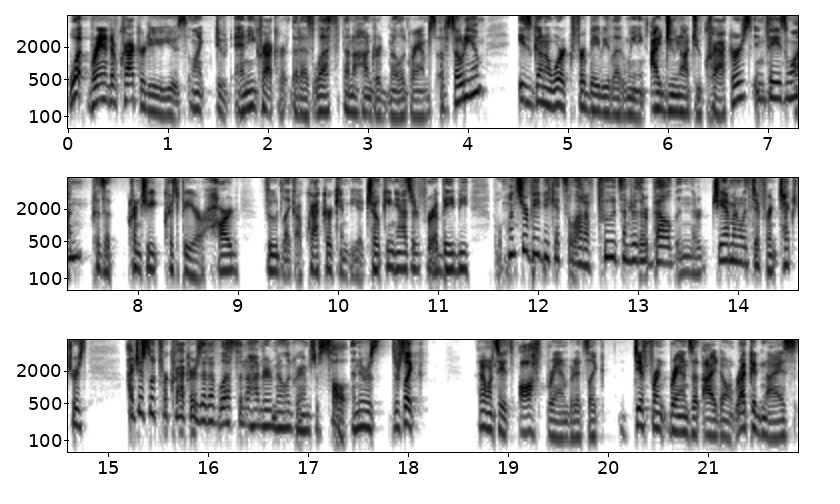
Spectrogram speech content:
What brand of cracker do you use? I'm like, dude, any cracker that has less than 100 milligrams of sodium is going to work for baby led weaning. I do not do crackers in phase one because crunchy, crispy, or hard food like a cracker can be a choking hazard for a baby. But once your baby gets a lot of foods under their belt and they're jamming with different textures, I just look for crackers that have less than 100 milligrams of salt. And there's there's like I don't want to say it's off brand, but it's like different brands that I don't recognize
